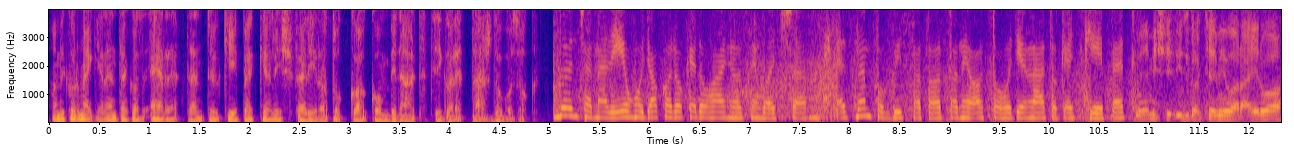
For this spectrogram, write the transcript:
amikor megjelentek az elrettentő képekkel és feliratokkal kombinált cigarettás dobozok. Döntsem el én, hogy akarok-e dohányozni vagy sem. Ez nem fog visszatartani attól, hogy én látok egy képet. Nem is izgatja, hogy mi van ráírva a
